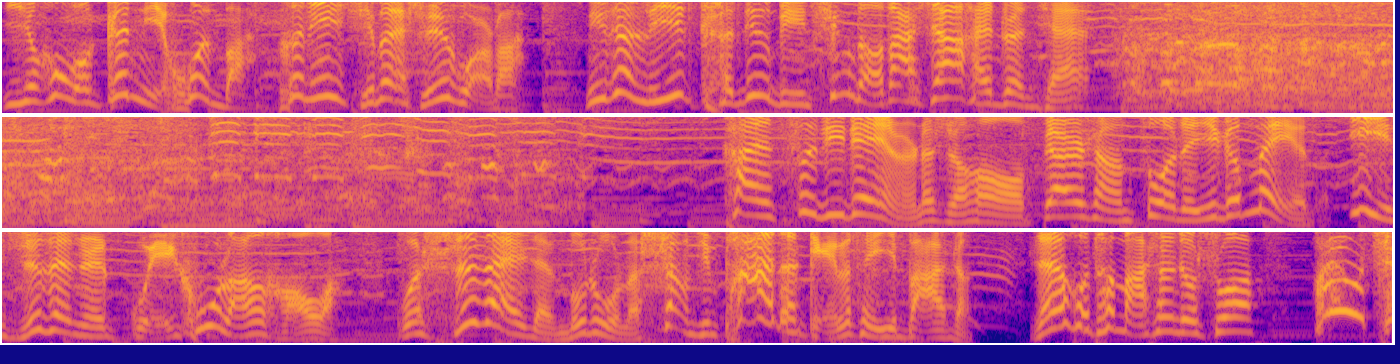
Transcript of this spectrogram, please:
以后我跟你混吧，和你一起卖水果吧。你这梨肯定比青岛大虾还赚钱。”看四 D 电影的时候，边上坐着一个妹子，一直在那鬼哭狼嚎啊！我实在忍不住了，上去啪的给了她一巴掌。然后他马上就说：“哎呦我去，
